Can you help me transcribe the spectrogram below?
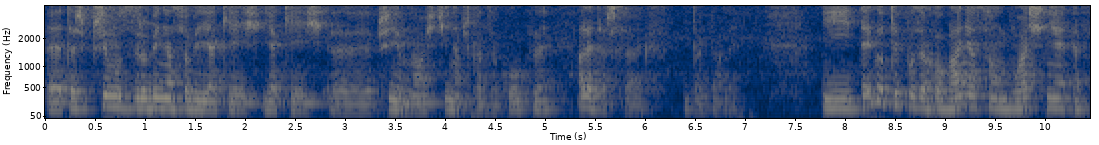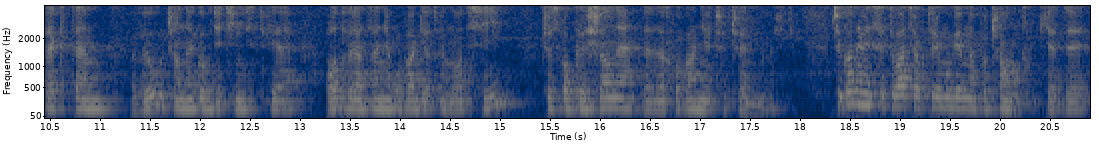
E, Też przymus zrobienia sobie jakiejś, jakiejś e, przyjemności, na przykład zakupy, ale też seks i tak. I tego typu zachowania są właśnie efektem wyuczonego w dzieciństwie odwracania uwagi od emocji przez określone zachowanie czy czynność. Przykładem jest sytuacja, o której mówiłem na początku, kiedy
